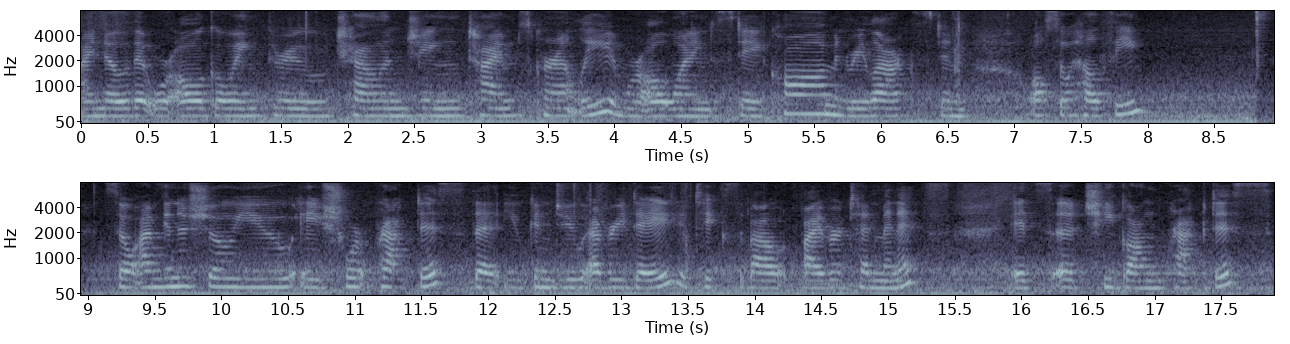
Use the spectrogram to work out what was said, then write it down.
I know that we're all going through challenging times currently and we're all wanting to stay calm and relaxed and also healthy. So I'm going to show you a short practice that you can do every day. It takes about five or ten minutes. It's a Qigong practice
